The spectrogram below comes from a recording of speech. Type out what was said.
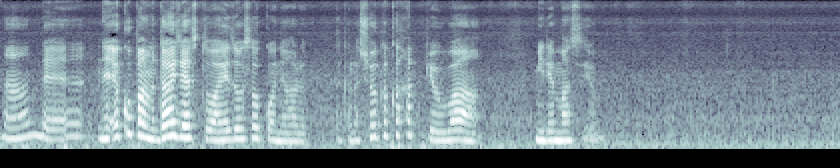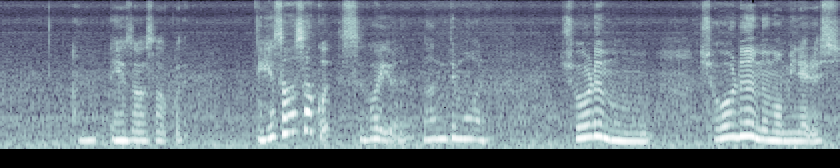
なんで？ねエコパンのダイジェストは映像走行にある。だから昇格発表は見れますよ。あの映像倉庫で。映像倉庫ってすごいよね。何でもある。ショールームもショールームも見れるし。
